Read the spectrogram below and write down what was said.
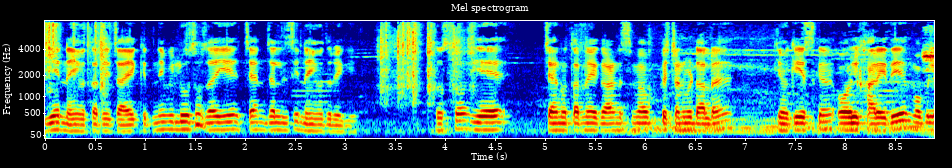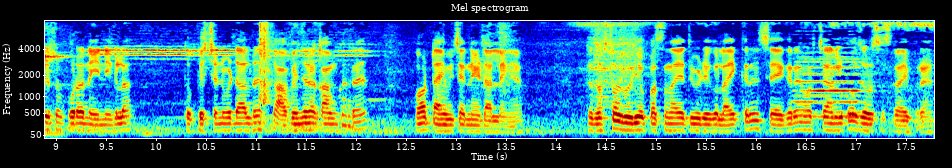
ये नहीं उतरनी चाहिए। कितनी भी लूज़ हो जाए, ये चैन जल्दी से नहीं उतरेगी। दोस्तों, ये चैन उतरने के कारण इसमें आप पिस्टन भी डाल रहे हैं, क्योंकि इसके ऑयल खा रही थी मोबिल इसमें पूरा नहीं निकला। तो पिस्टन भी डाल रहे हैं, इसका हाफ़ इंजन काम कर रहे हैं, और टाइम चैन नहीं डालेंगे। तो दोस्तों, वीडियो पसंद आए तो वीडियो को लाइक करें शेयर करें, और चैनल को ज़रूर सब्सक्राइब करें।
